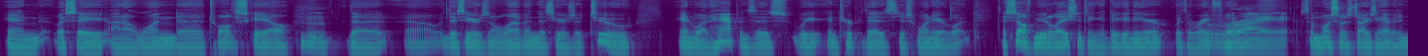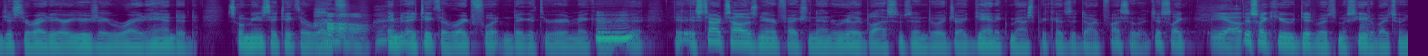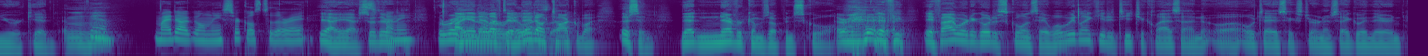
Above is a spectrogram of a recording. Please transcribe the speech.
and let's say on a one to twelve scale, Mhm. the uh, this ear is an eleven, this ear is a two, and what happens is we interpret that as just one ear. What the self mutilation thing, a dig in the ear with the right foot. Right. So most of those dogs that have it in just the right ear are usually right-handed. So it means they take their right Oh. they, they take their right foot and dig it through ear and make Mhm. a. It, it starts out as an ear infection, then it really blossoms into a gigantic mess because the dog fusses with it. Just like Yeah. just like you did with mosquito bites when you were a kid. Mhm. Yeah. My dog only circles to the right. Yeah, yeah. So It's they're funny. the right hand and left hand. They don't realized talk that. about. Listen, that never comes up in school. if you, if I were to go to school and say, "Well, we'd like you to teach a class on uh, otitis externus," I go in there and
